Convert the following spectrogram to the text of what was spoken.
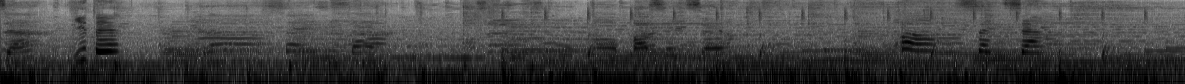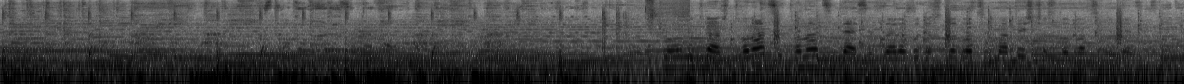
Трясеться, діти, пасеться, пасеться. Кілометраж 12, 12, 10. Зараз буде 121 тисяча 121.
